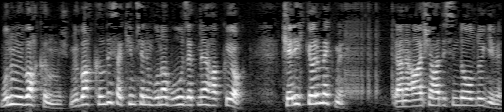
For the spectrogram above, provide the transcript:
Bunu mübah kılmış. Mübah kıldıysa kimsenin buna buğz etmeye hakkı yok. Kerih görmek mi? Yani Ayşe hadisinde olduğu gibi.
